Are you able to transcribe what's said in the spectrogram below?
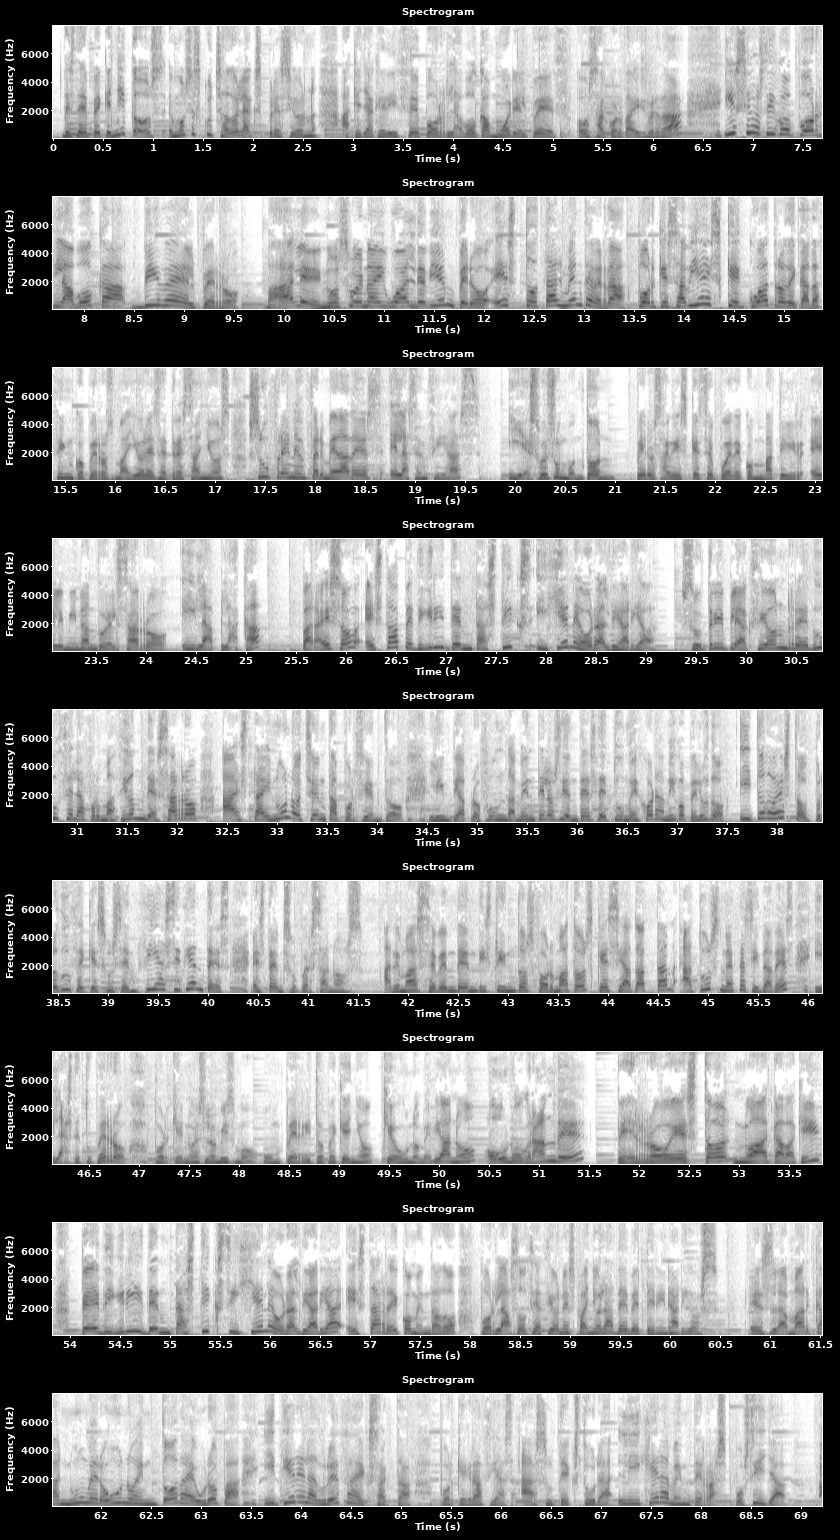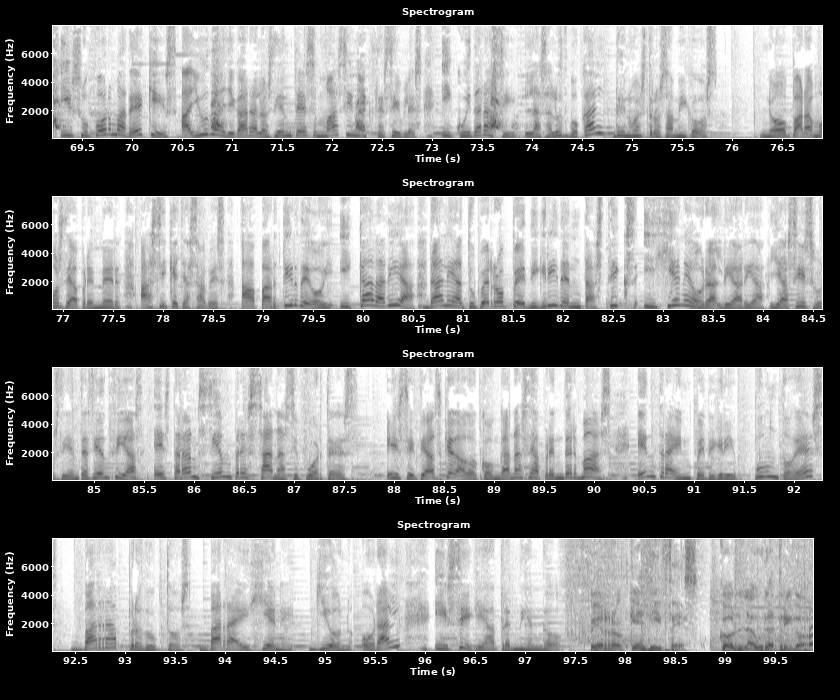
Desde pequeñitos hemos escuchado la expresión aquella que dice por la boca muere el pez. ¿Os acordáis, verdad? ¿Y si os digo por la boca vive el perro? Vale, no suena igual de bien, pero es totalmente verdad, porque ¿sabíais que 4 de cada 5 perros mayores de 3 años sufren enfermedades en las encías? Y eso es un montón, pero ¿sabéis que se puede combatir eliminando el sarro y la placa? Para eso está Pedigree Dentastix Higiene Oral Diaria. Su triple acción reduce la formación de sarro hasta en un 80%. Limpia profundamente los dientes de tu mejor amigo peludo. Y todo esto produce que sus encías y dientes estén súper sanos. Además, se vende en distintos formatos que se adaptan a tus necesidades y las de tu perro. Porque no es lo mismo un perrito pequeño que uno mediano o uno grande. Pero esto no acaba aquí. Pedigree Dentastix Higiene Oral Diaria está recomendado por la Asociación Española de Veterinarios. Es la marca número uno en toda Europa y tiene la dureza exacta, porque gracias a su textura ligeramente rasposilla y su forma de X ayuda a llegar a los dientes más inaccesibles y cuidar así la salud vocal de nuestros amigos. No paramos de aprender, así que ya sabes, a partir de hoy y cada día, dale a tu perro Pedigree Dentastix higiene oral diaria y así sus dientes y encías estarán siempre sanas y fuertes. Y si te has quedado con ganas de aprender más, entra en pedigree.es barra productos barra higiene guion oral y sigue aprendiendo. Perro, ¿qué dices? Con Laura Trigo.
